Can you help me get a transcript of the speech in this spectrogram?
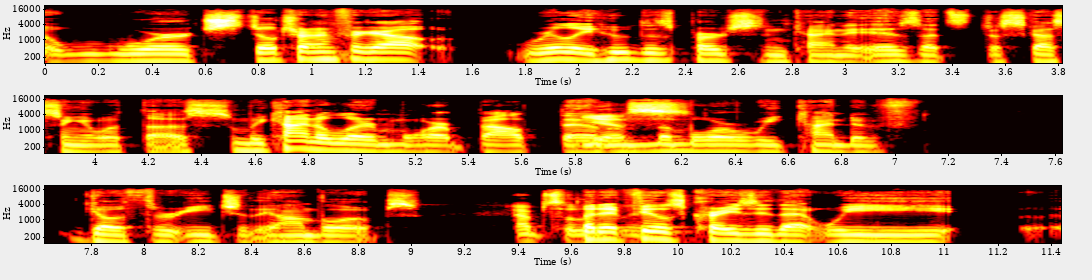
We're still trying to figure out really who this person kind of is that's discussing it with us. And we kind of learn more about them Yes. the more we kind of go through each of the envelopes. Absolutely. But it feels crazy that we uh,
